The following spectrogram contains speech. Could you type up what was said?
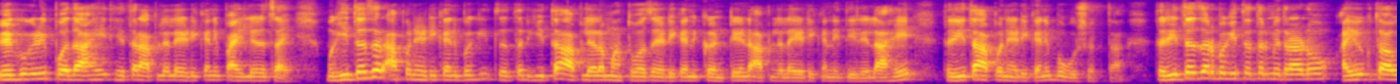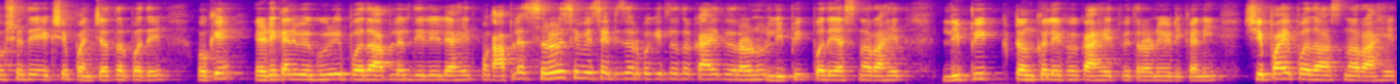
वेगवेगळी पदं आहेत हे तर आपल्याला या ठिकाणी पाहिलेलंच आहे. मग इथं जर आपण या ठिकाणी बघितलं तर इथं आपल्याला महत्त्वाचं या ठिकाणी कंटेंट आपल्याला या ठिकाणी दिलेलं आहे. तर इथं आपण या ठिकाणी बघू शकता. तर इथं जर बघितलं तर मित्रांनो आयुक्त औषधे एकशे पंच्याहत्तर पदे ओके? या ठिकाणी वेगवेगळी पदं आपल्याला दिलेली आहेत. मग आपल्या सरळ सेवेसाठी जर बघितलं तर काय मित्रांनो? लिपिक पदे असणार आहेत. लिपिक टंकलेखक आहेत मित्रांनो या ठिकाणी. शिपाई पदं असणार आहेत.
